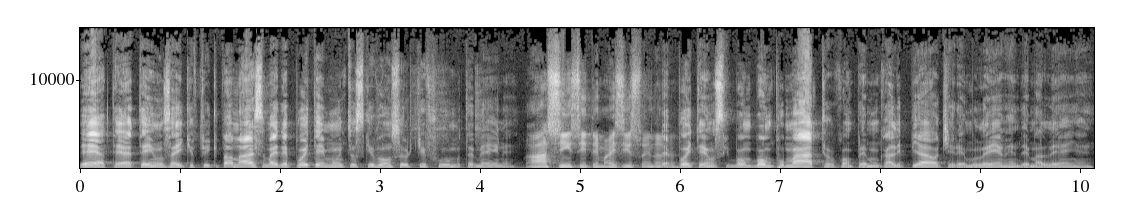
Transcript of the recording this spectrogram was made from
É, até tem uns aí que ficam para março, mas depois tem muitos que vão surtir fumo também, né? Ah, sim, sim, tem mais isso ainda, né? Depois né? tem uns que vão, vão pro mato, compramos um calipiau, tiremos lenha, vendemos a lenha.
